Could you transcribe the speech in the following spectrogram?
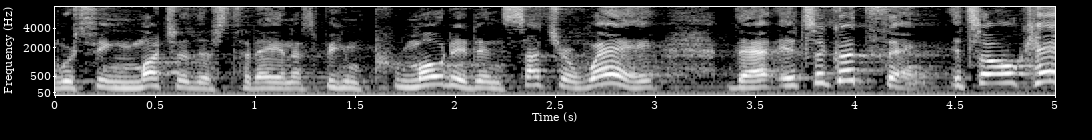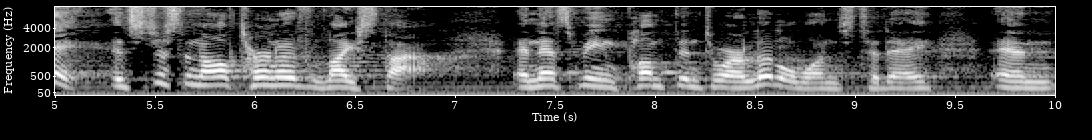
we're seeing much of this today, and it's being promoted in such a way that it's a good thing. It's okay. It's just an alternative lifestyle and that's being pumped into our little ones today. And,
